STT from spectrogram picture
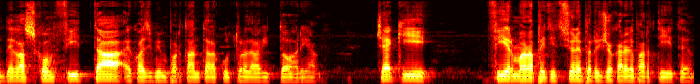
della sconfitta è quasi più importante della cultura della vittoria. C'è chi firma una petizione per rigiocare le partite,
